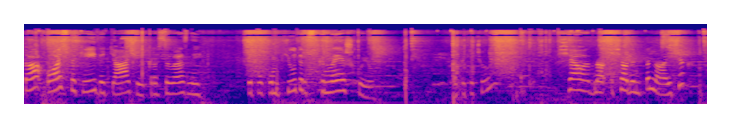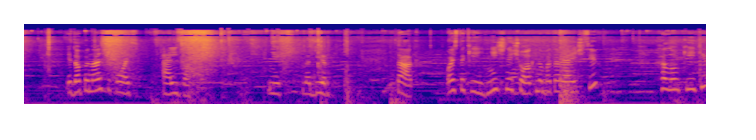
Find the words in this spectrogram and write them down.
Та ось такий дитячий, красивезний, типу комп'ютер з книжкою. Ось таке чули? Ще, одна, ще один пенальчик. І до пенальчику ось Ельза. Мікс, набір. Так, ось такий нічничок на батареєчці. Hello Kitty.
